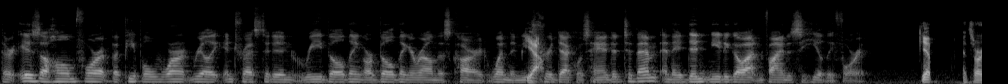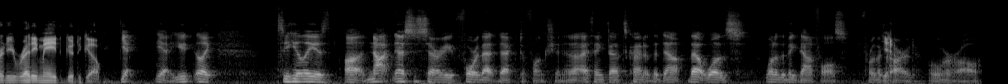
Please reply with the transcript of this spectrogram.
there is a home for it, but people weren't really interested in rebuilding or building around this card when the Yeah. Deck was handed to them, and they didn't need to go out and find a Saheeli for it. Yep. It's already ready made, good to go. Yeah, yeah, you like Saheeli is uh, not necessary for that deck to function, and I think that's kind of the down. That was one of the big downfalls for the Yeah. card overall.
